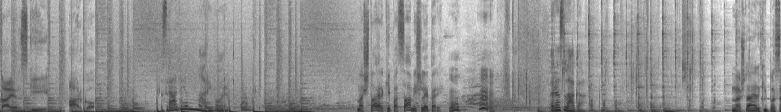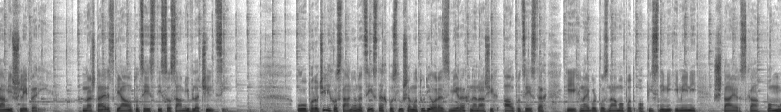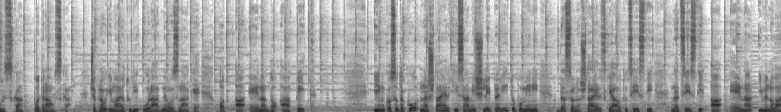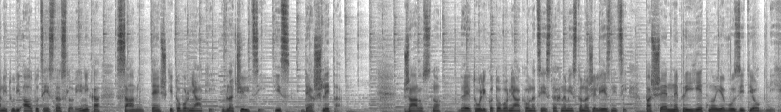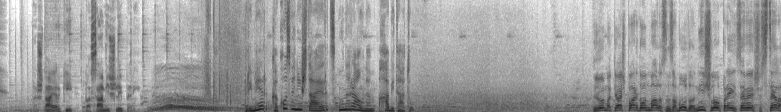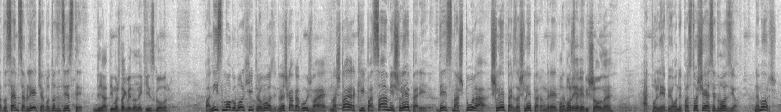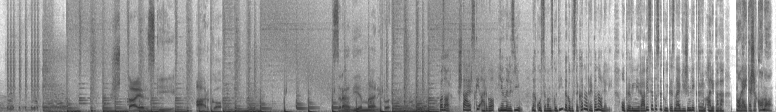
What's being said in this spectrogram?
Štajerski Argo. Z radijem Maribor. Na Štajerki pa sami šleperi. Razlaga. Na Štajerki pa sami šleperi. Na štajerski avtocesti so sami vlačilci. V poročilih o stanju na cestah poslušamo tudi o razmerah na naših avtocestah, ki jih najbolj poznamo pod opisnimi imeni Štajerska, Pomurska, Podravska, čeprav imajo tudi uradne oznake od A1 do A5. In ko so tako na Štajerki sami šleperi, to pomeni, da so na Štajerski avtocesti, na cesti A1, imenovani tudi avtocesta Slovenika, sami težki tovornjaki, vlačilci iz Der Šlepa. Žalostno, da je toliko tovornjakov na cestah namesto na železnici, pa še neprijetno je voziti ob njih. Na Štajerki pa sami šleperi. Primer, kako zveni Štajerc v naravnem habitatu. Jo, Matjaš, pardon, malo sem zamudil, ni šlo prej, vse veš, scela do sem se vleče po tej cesti. Ja, ti imaš tako vedno neki izgovor. Pa nisem mogel bolj hitro voziti, veš kakšna gužva je. Na Štajerki pa sami šleperi, desna špura, šleper za šleperom gre. Pa ne po moreš levi bi šel, ne? A po levi, oni pa 160 vozijo, ne moreš. Štajerski Argo. Z radijem Maribor. Pozor, štajerski argo je nalezljiv. Lahko se vam zgodi, da ga boste kar naprej ponavljali. O pravilni rabi se posvetujte z najbližjim lektorjem ali pa ga povejte še komu.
